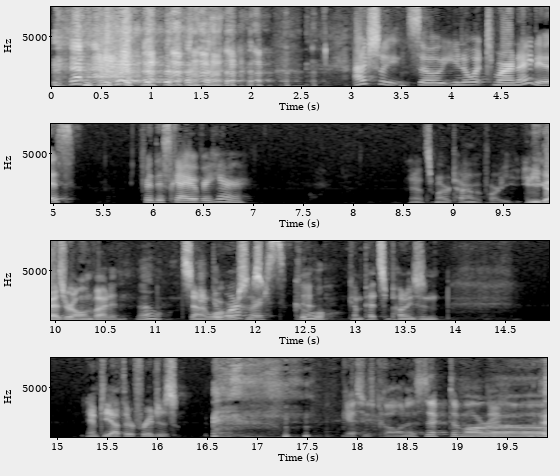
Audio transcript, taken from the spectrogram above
Actually, so you know what tomorrow night is for this guy over here? That's my retirement party, and you guys are all invited. Oh, It's down at, At War War Horses. Horse. cool. Yeah. Come pet some ponies and empty out their fridges. Guess who's calling us sick tomorrow? you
